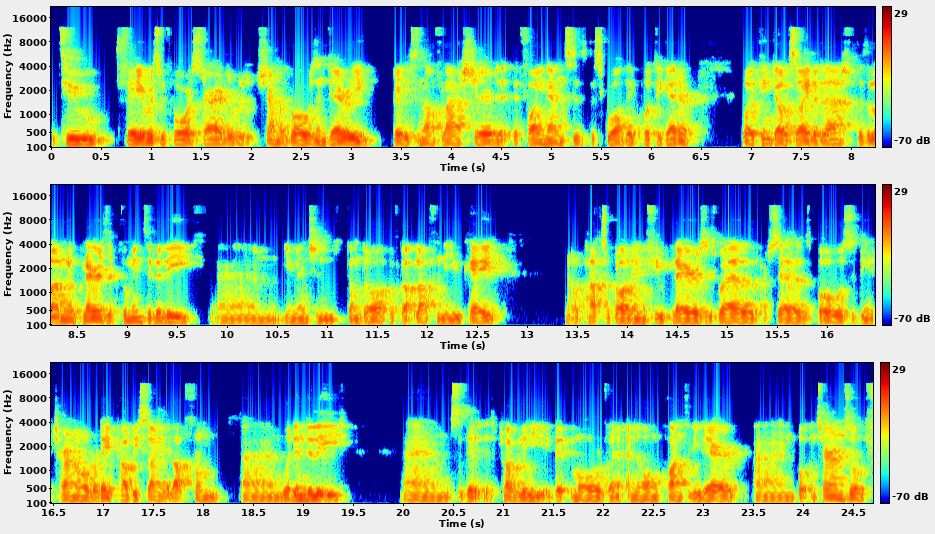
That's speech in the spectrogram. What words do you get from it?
The two favourites before it started were Shamrock Rovers and Derry, basing off last year, the, the finances, the squad they put together. But I think outside of that, there's a lot of new players that have come into the league. Um, you mentioned Dundalk, have got a lot from the UK. You know, Pats have brought in a few players as well. Ourselves, Bohs has been a turnover. They probably signed a lot from um, within the league. Um, so there's probably a bit more of a, a known quantity there. Um, but in terms of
